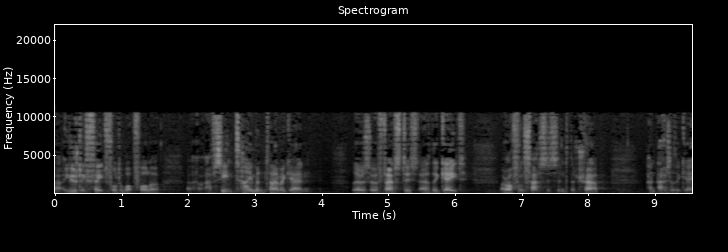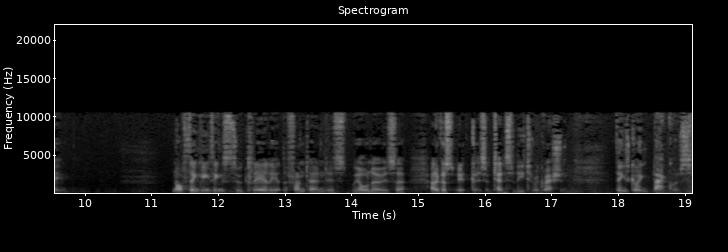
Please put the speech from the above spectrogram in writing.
uh, usually fateful to what follow. Uh, I've seen time and time again those who are fastest out of the gate are often fastest into the trap and out of the game. Not thinking things through clearly at the front end is, we all know, is, uh, and of course, it, it, tends to lead to regression. Things going backwards,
